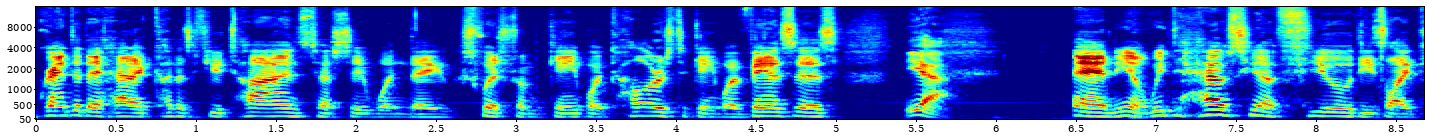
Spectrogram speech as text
Granted, they had to cut this a few times, especially when they switched from Game Boy Colors to Game Boy Advances. Yeah. And you know, we have seen a few of these like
